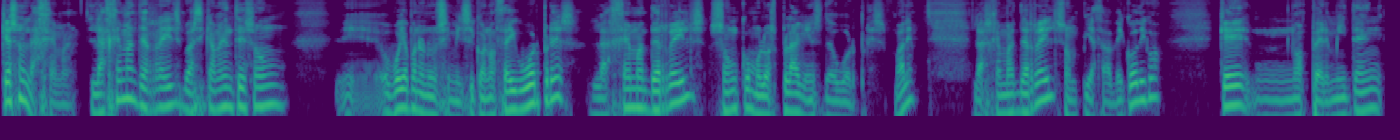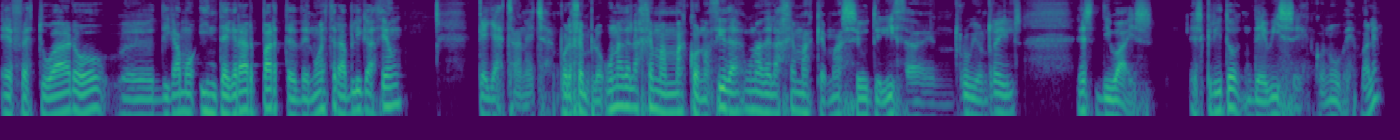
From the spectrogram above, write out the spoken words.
¿qué son las gemas? Las gemas de Rails básicamente son eh, os voy a poner un símil. Si conocéis WordPress, las gemas de Rails son como los plugins de WordPress, ¿vale? Las gemas de Rails son piezas de código que nos permiten efectuar o, eh, digamos, integrar partes de nuestra aplicación que ya están hechas. Por ejemplo, una de las gemas más conocidas, una de las gemas que más se utiliza en Ruby on Rails es Device, escrito Device con V, ¿vale?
